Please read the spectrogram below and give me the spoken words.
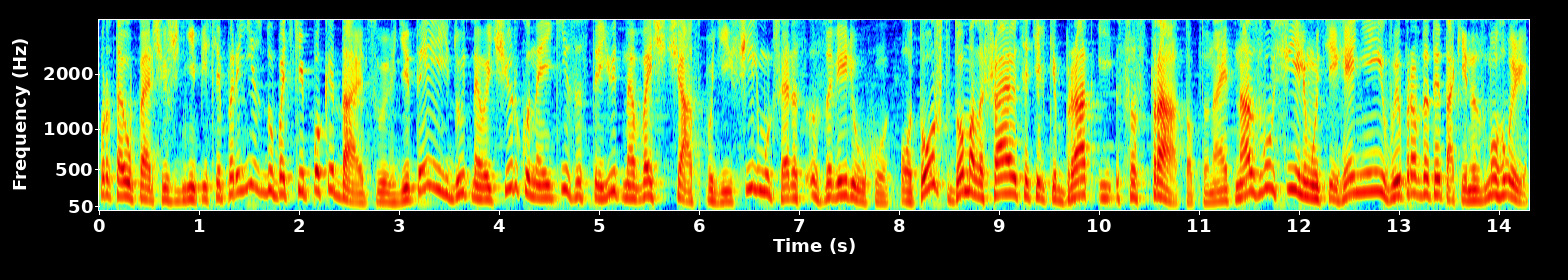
Проте у перші ж дні після переїзду батьки покидають своїх дітей і йдуть на вечірку, на якій застріють на весь час подій фільму через завірюху. Отож, вдома лишаються тільки брат і сестра, тобто навіть назву фільму ці генії виправдати так і не змогли.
